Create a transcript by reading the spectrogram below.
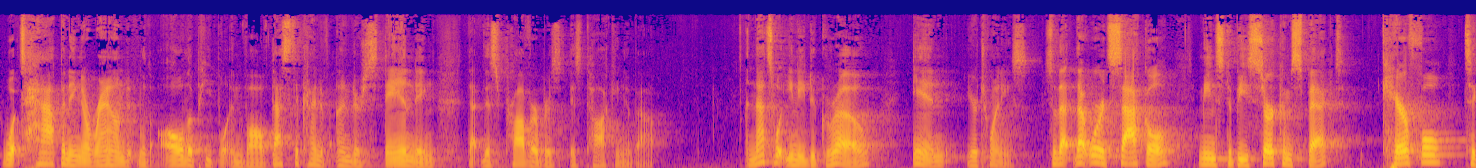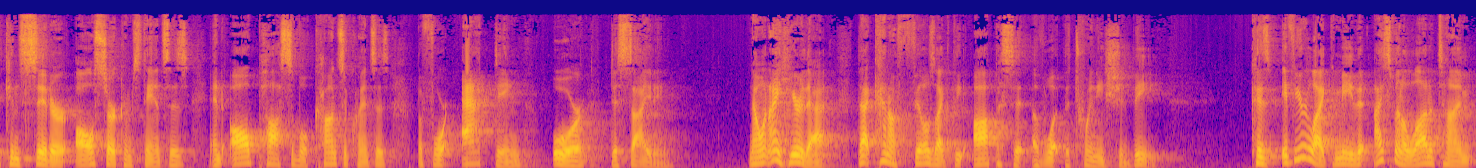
what's happening around with all the people involved. That's the kind of understanding that this proverb is, is talking about. And that's what you need to grow in your 20s. So that, that word sakel means to be circumspect, careful to consider all circumstances and all possible consequences before acting or deciding. Now, when I hear that, that kind of feels like the opposite of what the 20s should be. Because if you're like me, that I spent a lot of time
